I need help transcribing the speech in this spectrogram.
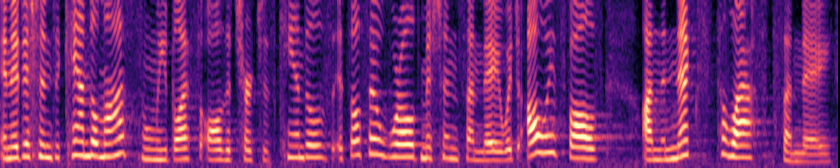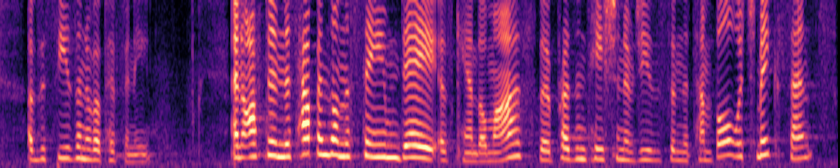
In addition to Candlemas, when we bless all the church's candles, it's also World Mission Sunday, which always falls on the next to last Sunday of the season of Epiphany. And often this happens on the same day as Candlemas, the presentation of Jesus in the temple, which makes sense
